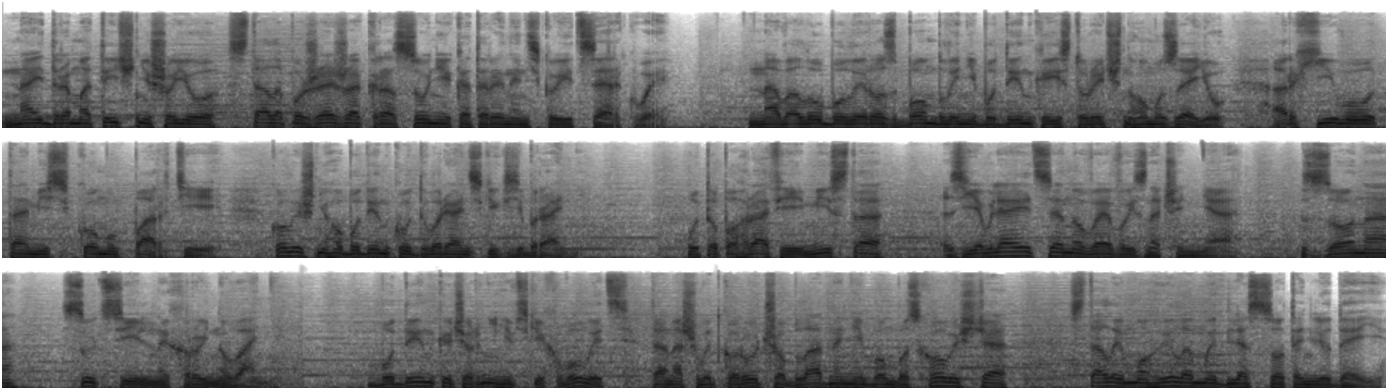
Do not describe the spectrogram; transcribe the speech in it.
Найдраматичнішою стала пожежа красуні Катерининської церкви. На валу були розбомблені будинки історичного музею, архіву та міському партії, колишнього будинку дворянських зібрань. У топографії міста з'являється нове визначення зона суцільних руйнувань. Будинки чернігівських вулиць та на швидкоруч обладнані бомбосховища стали могилами для сотень людей.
